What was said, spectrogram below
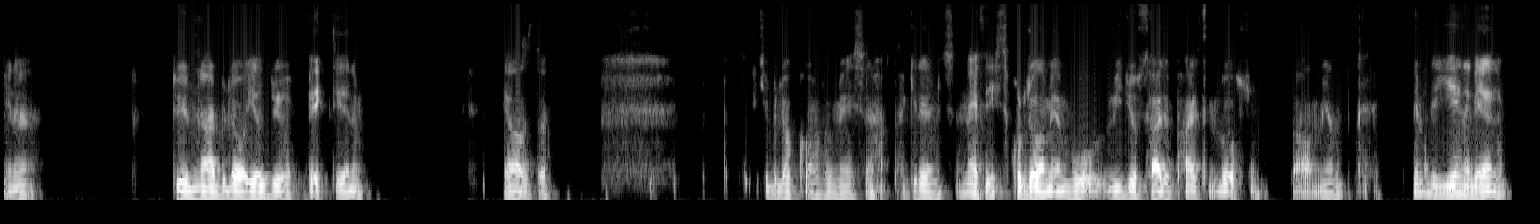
Yine düğümler bloğu yazıyor. Bekleyelim. Yazdı. İki blok confirmation hatta girelim için. Neyse hiç kurcalamayalım. Bu video sadece Python'da olsun. Dağılmayalım. Şimdi yenileyelim.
